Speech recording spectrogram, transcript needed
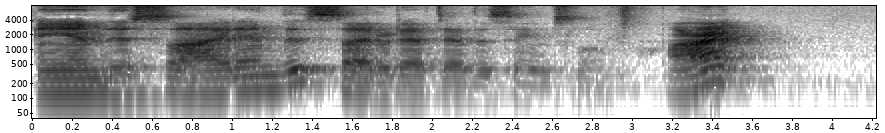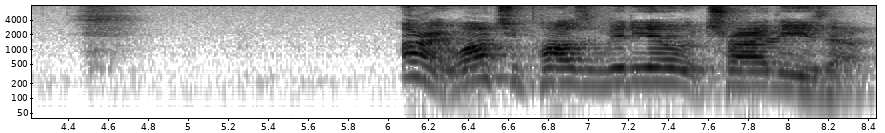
And this side and this side would have to have the same slope. All right? All right, why don't you pause the video and try these out.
